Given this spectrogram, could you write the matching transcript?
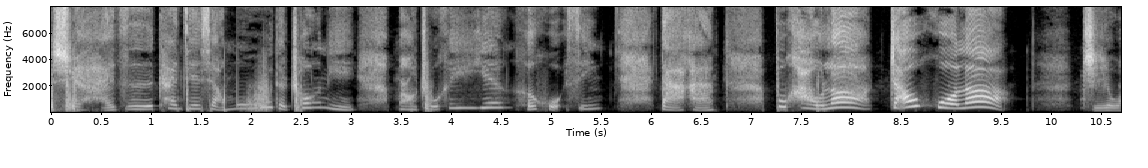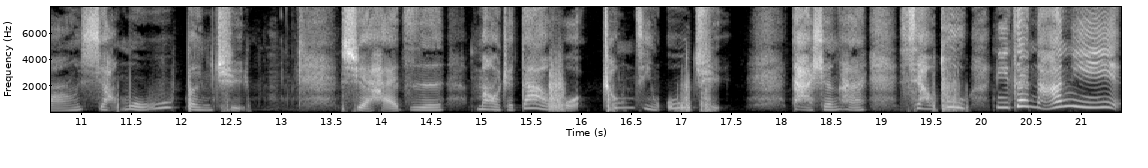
雪孩子看见小木屋的窗里冒出黑烟和火星，大喊：“不好了，着火了！”直往小木屋奔去。雪孩子冒着大火冲进屋去，大声喊：“小兔，你在哪里？”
